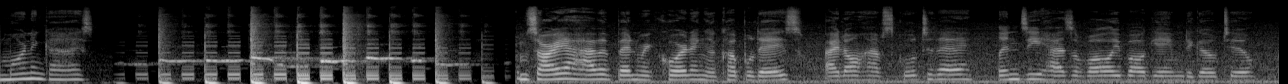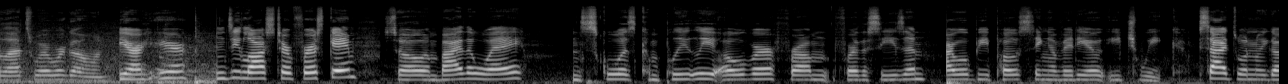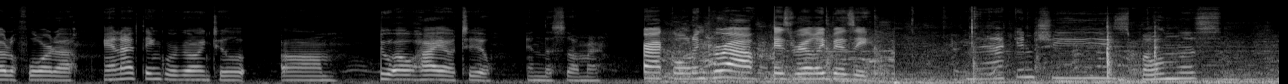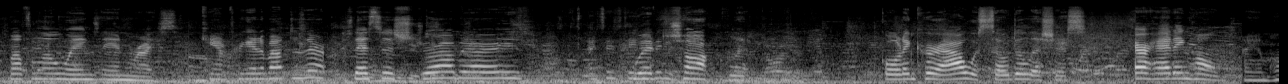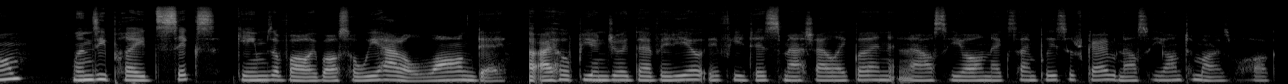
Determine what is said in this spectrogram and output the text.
Good morning, guys. I'm sorry I haven't been recording a couple days. I don't have school today. Lindsay has a volleyball game to go to, so that's where we're going. We are here. Lindsay lost her first game, so and by the way, school is completely over from for the season. I will be posting a video each week. Besides when we go to Florida, and I think we're going to um to Ohio too in the summer. At Golden Corral is really busy. Mac and cheese, boneless buffalo wings, and rice. Can't forget about dessert. This is strawberries with chocolate. Golden Corral was so delicious. We are heading home. I am home. Lindsay played six games of volleyball, so we had a long day. Uh, I hope you enjoyed that video. If you did, smash that like button, and I'll see you all next time. Please subscribe, and I'll see you on tomorrow's vlog.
